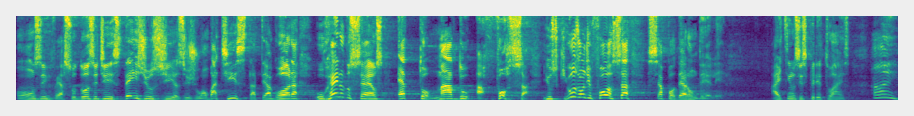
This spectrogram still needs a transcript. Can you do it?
11, verso 12 diz: Desde os dias de João Batista até agora, o reino dos céus é tomado à força, e os que usam de força se apoderam dele. Aí tem os espirituais. Ai,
